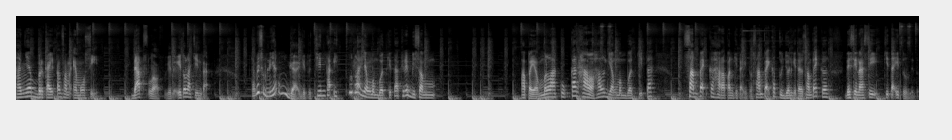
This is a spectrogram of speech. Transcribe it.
hanya berkaitan sama emosi. That's love gitu. Itulah cinta. Tapi sebenarnya enggak gitu. Cinta itulah yang membuat kita akhirnya bisa apa ya melakukan hal-hal yang membuat kita sampai ke harapan kita itu, sampai ke tujuan kita itu, sampai ke destinasi kita itu gitu.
